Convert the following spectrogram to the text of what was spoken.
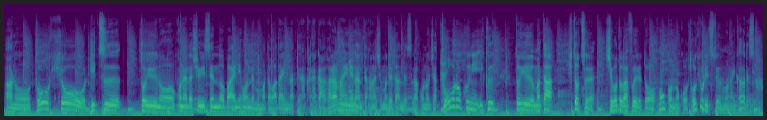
あの投票率というのをこの間衆院選の場合日本でもまた話題になってなかなか上がらないねなんて話も出たんですがこのじゃあ登録に行くというまた一つ仕事が増えると香港のこう投票率というものはいかがですか？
